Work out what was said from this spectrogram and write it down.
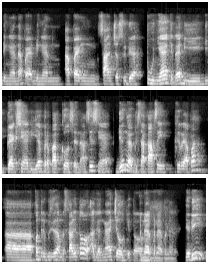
dengan apa ya dengan apa yang Sancho sudah punya gitu ya di di backsnya dia berapa goals dan assistnya dia nggak bisa kasih ke apa uh, kontribusi sama sekali tuh agak ngaco gitu. Benar benar benar. Jadi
